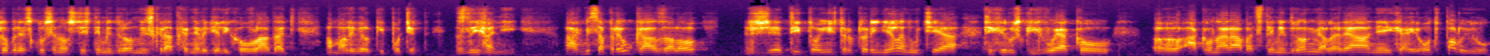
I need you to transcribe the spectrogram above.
dobré skúsenosti s tými dronmi, skrátka nevedeli ich ovládať a mali veľký počet zlyhaní. Ak by sa preukázalo, že títo inštruktori nielen učia tých ruských vojakov, ako narábať s tými dronmi, ale reálne ich aj odpalujú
